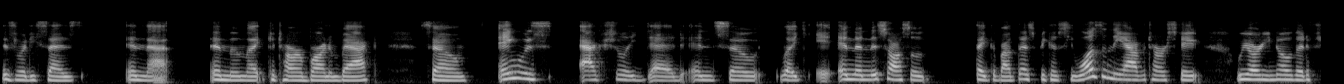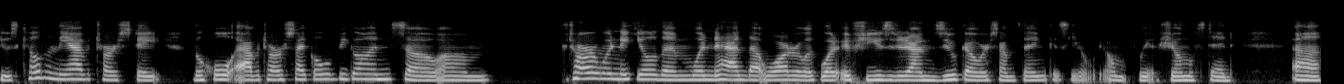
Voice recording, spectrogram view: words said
is what he says in that, and then like Katara brought him back. So Aang was actually dead, and so like, and then this also think about this because he was in the Avatar state. We already know that if he was killed in the Avatar state, the whole Avatar cycle would be gone. So um, Katara wouldn't have healed him, wouldn't have had that water. Like, what if she used it on Zuko or something? Because, you know, we, she almost did. Uh,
